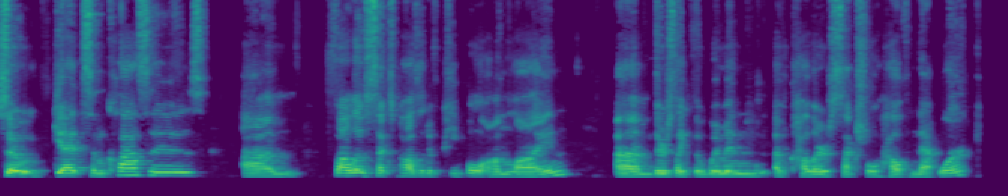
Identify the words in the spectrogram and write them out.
so get some classes, um, follow sex positive people online. Um, there's like the Women of Color Sexual Health Network.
